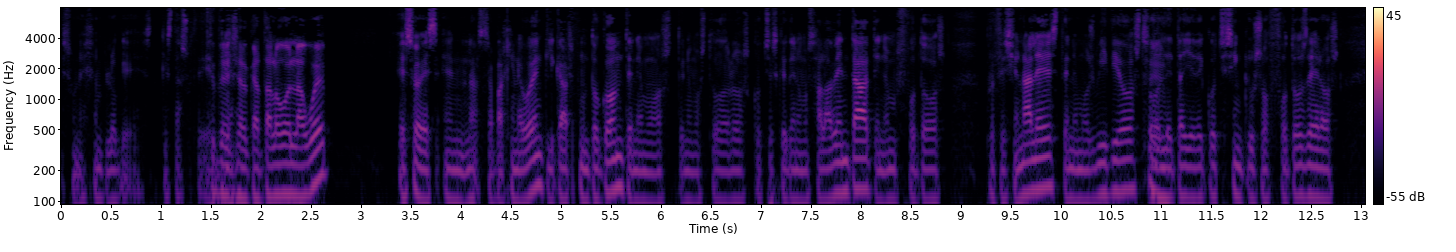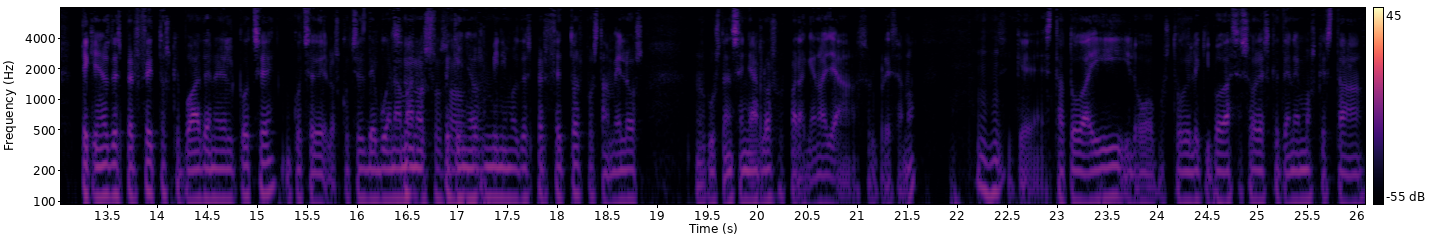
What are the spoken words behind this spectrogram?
es un ejemplo que, que está Que sucediendo. tenéis ya. el catálogo en la web. Eso es, en nuestra página web, en clickars.com, tenemos, tenemos todos los coches que tenemos a la venta, tenemos fotos profesionales, tenemos vídeos, todo el detalle de coches, incluso fotos de los pequeños desperfectos que pueda tener el coche, un coche de los coches de buena Sí, mano, pequeños mínimos desperfectos, pues también los nos gusta enseñarlos pues, para que no haya sorpresa, ¿no? Así que está todo ahí y luego pues todo el equipo de asesores que tenemos que está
